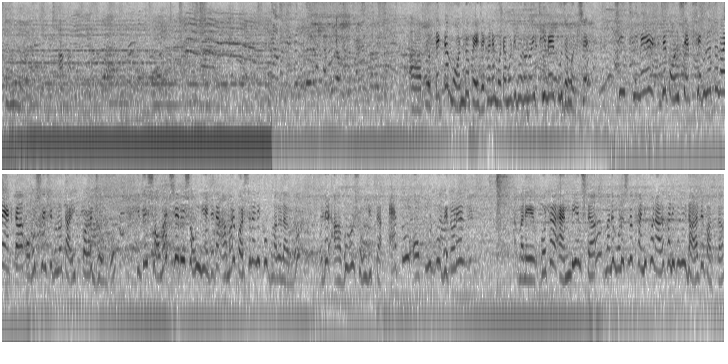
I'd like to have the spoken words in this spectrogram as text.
সুন্দর। প্রত্যেকটা মণ্ডপে যেখানে মোটামুটি ধরুন ওই থিমের পুজো হচ্ছে, সেই থিমের যে কনসেপ্ট সেগুলো তো নয় একটা, অবশ্যই সেগুলো তারিফ করার যোগ্য। কিন্তু সমাজসেবী সঙ্গে যেটা আমার পার্সোনালি খুব ভালো লাগল, ওদের আবহ সঙ্গীতটা এত অপূর্ব ভেতরের মানে গোটা অ্যাম্বিয়েন্সটা মানে মনে হচ্ছিল খানিক্ষণ আরও খানিক্ষণ যদি দাঁড়াতে পারতাম।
